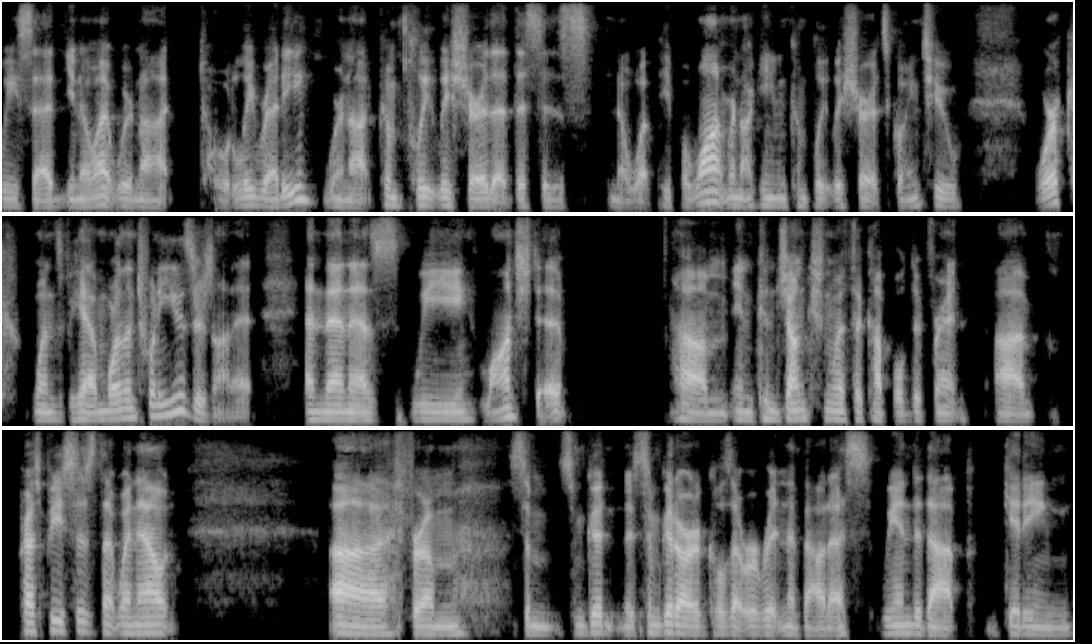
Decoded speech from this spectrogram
we said, you know what, we're not totally ready. We're not completely sure that this is, you know, what people want. We're not even completely sure it's going to work once we have more than 20 users on it. And then as we launched it, um, in conjunction with a couple different uh, press pieces that went out uh, from some some good some good articles that were written about us, we ended up getting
